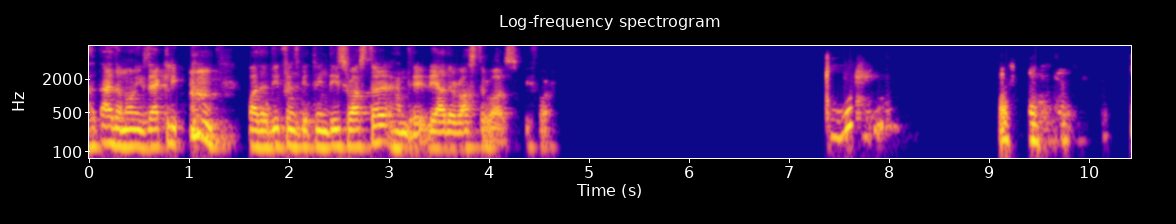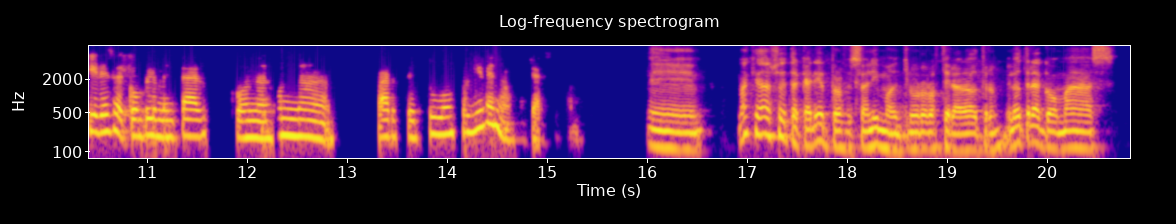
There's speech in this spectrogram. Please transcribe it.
I don't know exactly what the difference between this roster and the, the other roster was before. Perfecto. ¿Quieres complementar con alguna parte tú, Unforgiven? No, ya estamos. Eh, más que nada yo destacaría el profesionalismo entre un roster al otro. El otro era como más,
